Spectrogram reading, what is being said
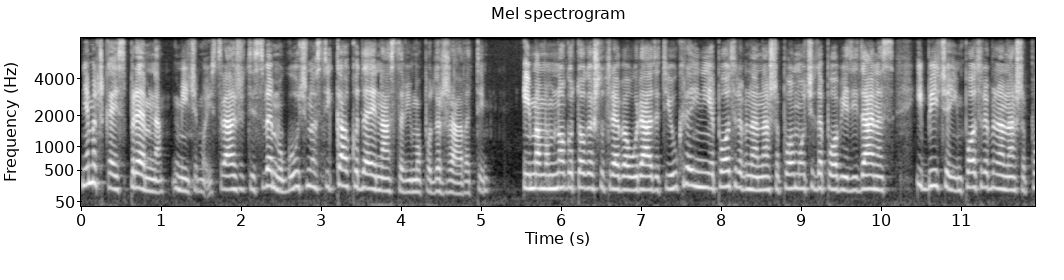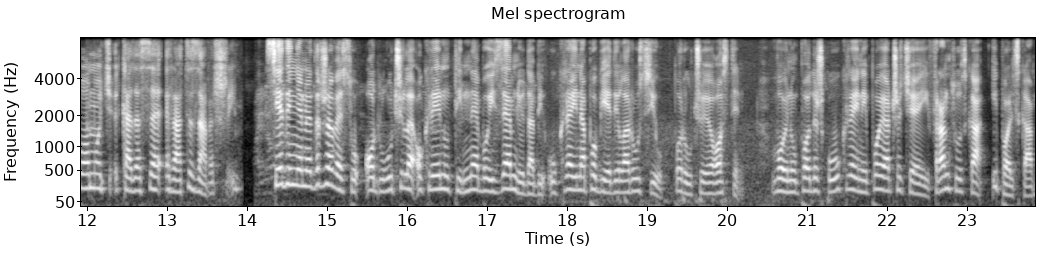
Njemačka je spremna. Mi ćemo istražiti sve mogućnosti kako da je nastavimo podržavati. Imamo mnogo toga što treba uraditi. Ukrajini je potrebna naša pomoć da pobjedi danas i bit će im potrebna naša pomoć kada se rat završi. Sjedinjene države su odlučile okrenuti nebo i zemlju da bi Ukrajina pobjedila Rusiju, poručuje Ostin. Vojnu podršku Ukrajini pojačat će i Francuska i Poljska.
